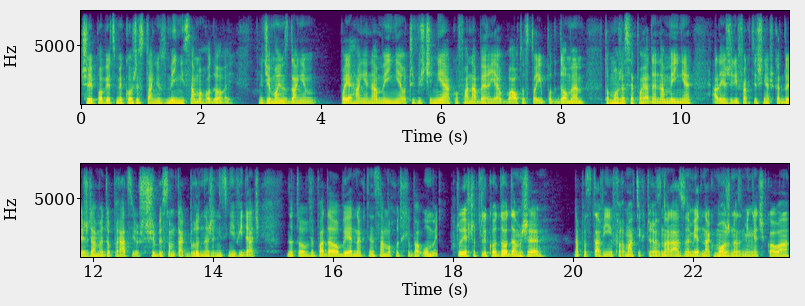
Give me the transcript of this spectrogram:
czy powiedzmy korzystaniu z myjni samochodowej, gdzie moim zdaniem pojechanie na myjnie, oczywiście nie jako fanaberia, bo auto stoi pod domem, to może se pojadę na myjnie, ale jeżeli faktycznie na przykład dojeżdżamy do pracy, już szyby są tak brudne, że nic nie widać, no to wypadałoby jednak ten samochód chyba umyć. Tu jeszcze tylko dodam, że na podstawie informacji, które znalazłem, jednak można zmieniać koła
